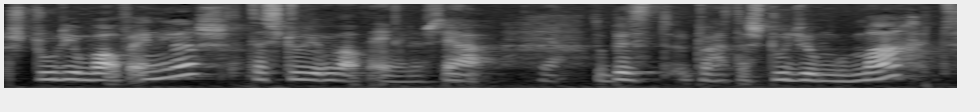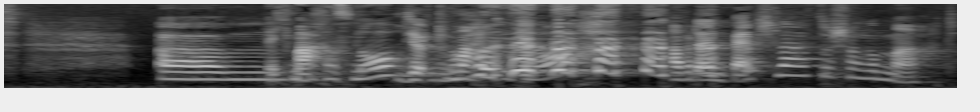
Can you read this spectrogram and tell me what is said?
Studium war auf Englisch? Das Studium war auf Englisch, ja. ja. ja. Du, bist, du hast das Studium gemacht. Ähm, Ich mache es noch. ja, du machst es noch, aber deinen Bachelor hast du schon gemacht.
